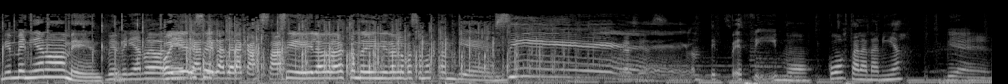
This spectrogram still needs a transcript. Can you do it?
Bienvenida nuevamente. Bienvenida nuevamente, ese- amiga de la casa. Sí, la verdad es que cuando vinieron lo pasamos tan bien. Sí. Gracias. Antiespecismo. ¿Cómo está la Ana mía? Bien.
